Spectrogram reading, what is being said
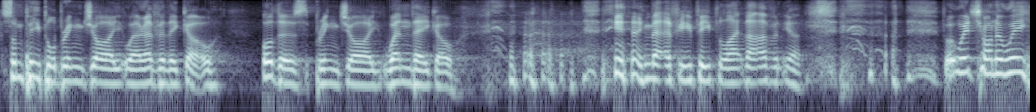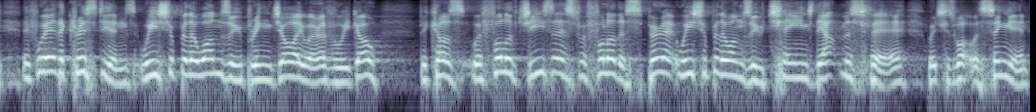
some people bring joy wherever they go, others bring joy when they go. you met a few people like that, haven't you? but which one are we? If we're the Christians, we should be the ones who bring joy wherever we go because we're full of Jesus, we're full of the Spirit. We should be the ones who change the atmosphere, which is what we're singing.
